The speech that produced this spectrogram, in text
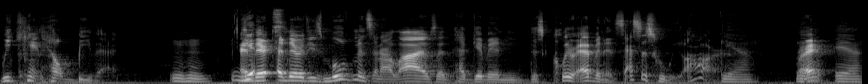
we can't help be that mm-hmm. And Yeah. there and there are these movements in our lives that have given this clear evidence that's just who we are Yeah. Right? Yeah.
